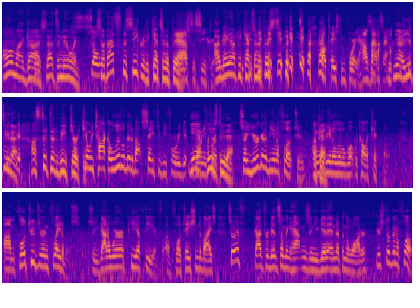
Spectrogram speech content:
Oh my gosh, that's a new one. So- so that's the secret to catching a fish. That's the secret. I may not be catching a fish. I'll taste them for you. How's that sound? yeah, you do that. I'll stick to the beef jerky. Can we talk a little bit about safety before we get Yeah, going please further? do that. So you're going to be in a float tube. I'm going to be in a little what we call a kick boat. Um, float tubes are inflatables, so you got to wear a PFD, a flotation device. So if God forbid something happens and you get end up in the water, you're still going to float.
